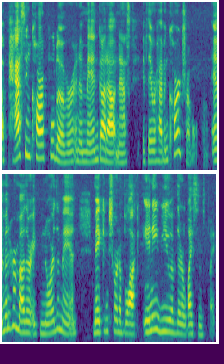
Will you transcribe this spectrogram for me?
A passing car pulled over and a man got out and asked if they were having car trouble. M and her mother ignored the man, making sure to block any view of their license plate.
